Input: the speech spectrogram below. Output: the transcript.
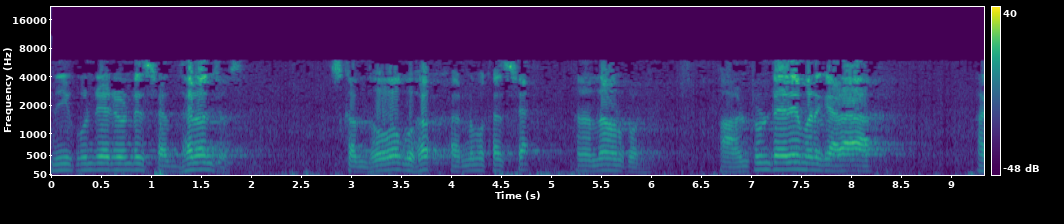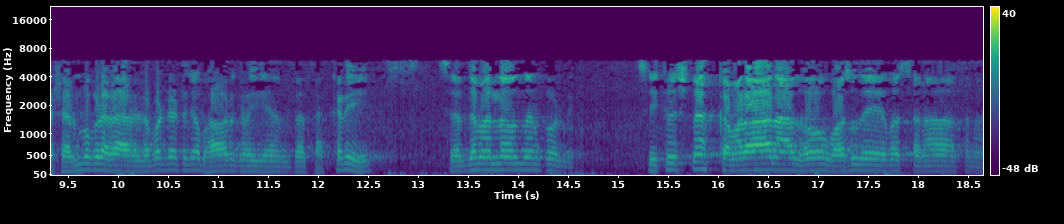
నీకుండేటువంటి శ్రద్ధలోంచి వస్తుంది. స్కంధో గుహ కర్ణముఖస్య అని అన్నాం అనుకోండి అంటుంటేనే మనకి అలా ఆ షణ్ముఖుడు అలా నిలబడ్డట్టుగా భావన కలిగేంత చక్కడి శ్రద్ధ మనలో ఉందనుకోండి. శ్రీకృష్ణ కమలానాథో వాసుదేవ సనాతన.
